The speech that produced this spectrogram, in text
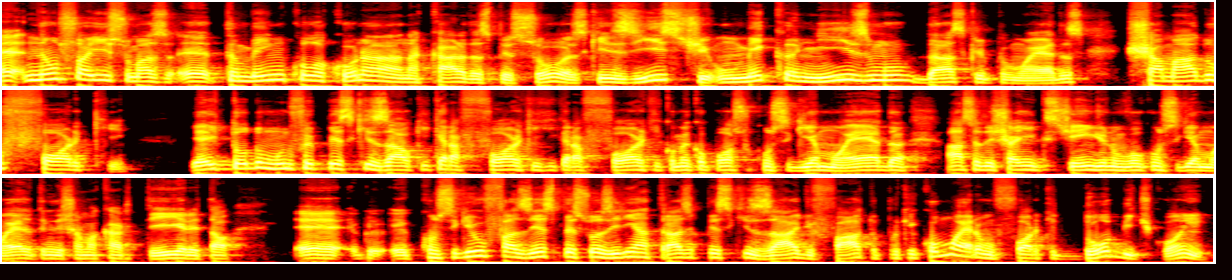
é, não só isso, mas é, também colocou na, na cara das pessoas que existe um mecanismo das criptomoedas chamado fork. E aí todo mundo foi pesquisar o que, que era fork, o que, que era fork, como é que eu posso conseguir a moeda. Ah, se eu deixar em exchange eu não vou conseguir a moeda, eu tenho que deixar uma carteira e tal. É, é, conseguiu fazer as pessoas irem atrás e pesquisar de fato, porque como era um fork do Bitcoin,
